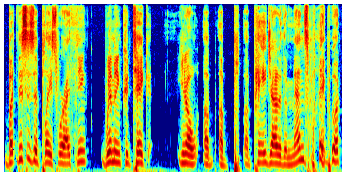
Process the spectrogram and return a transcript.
but this is a place where I think women could take you know, a, a, a page out of the men's playbook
